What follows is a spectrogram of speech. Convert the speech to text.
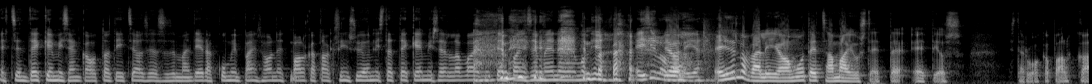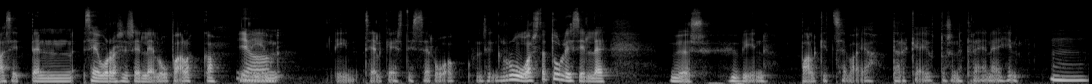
Et sen tekemisen kautta, että itse asiassa mä en tiedä kummin päin se on, että palkataanko syömistä tekemisellä vai miten päin se menee, mutta ei silloin joo, väliä. Ei silloin väliä, joo, mutta et sama just, että, että jos sitä ruokapalkkaa sitten seurasi se lelupalkka, niin, niin selkeästi se ruo, ruoasta tuli sille myös hyvin palkitseva ja tärkeä juttu sinne treeneihin. Mm.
